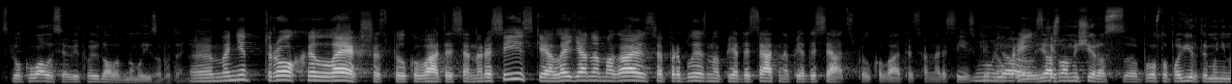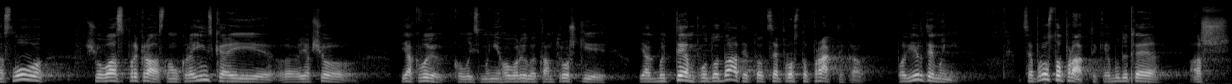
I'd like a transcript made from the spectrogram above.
спілкувалися, відповідали б на мої запитання? Е, Мені трохи легше спілкуватися на російській, але я намагаюся приблизно 50 на 50 спілкуватися на російській Ну на я, українській. я ж вам іще раз е, просто повірте мені на слово, що у вас прекрасна українська, і е, якщо, як ви колись мені говорили, там трошки якби темпу додати, то це просто практика. Повірте мені, це просто практика. Будете аж,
